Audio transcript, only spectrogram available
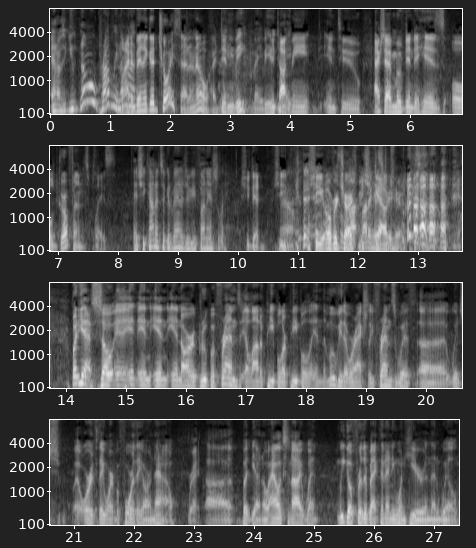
And I was like, "You no, probably not." Might have been a good choice. I don't know. I didn't. Maybe, maybe, He talked may- me into. Actually, I moved into his old girlfriend's place. And she kind of took advantage of you financially. She did. She Yeah. she overcharged lot- me. She gouged me. But yes, so in, in in in our group of friends, a lot of people are people in the movie that we're actually friends with, uh, which, or if they weren't before, they are now. Right. Uh, but yeah, no, Alex and I went. We go further back than anyone here, and then Will,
